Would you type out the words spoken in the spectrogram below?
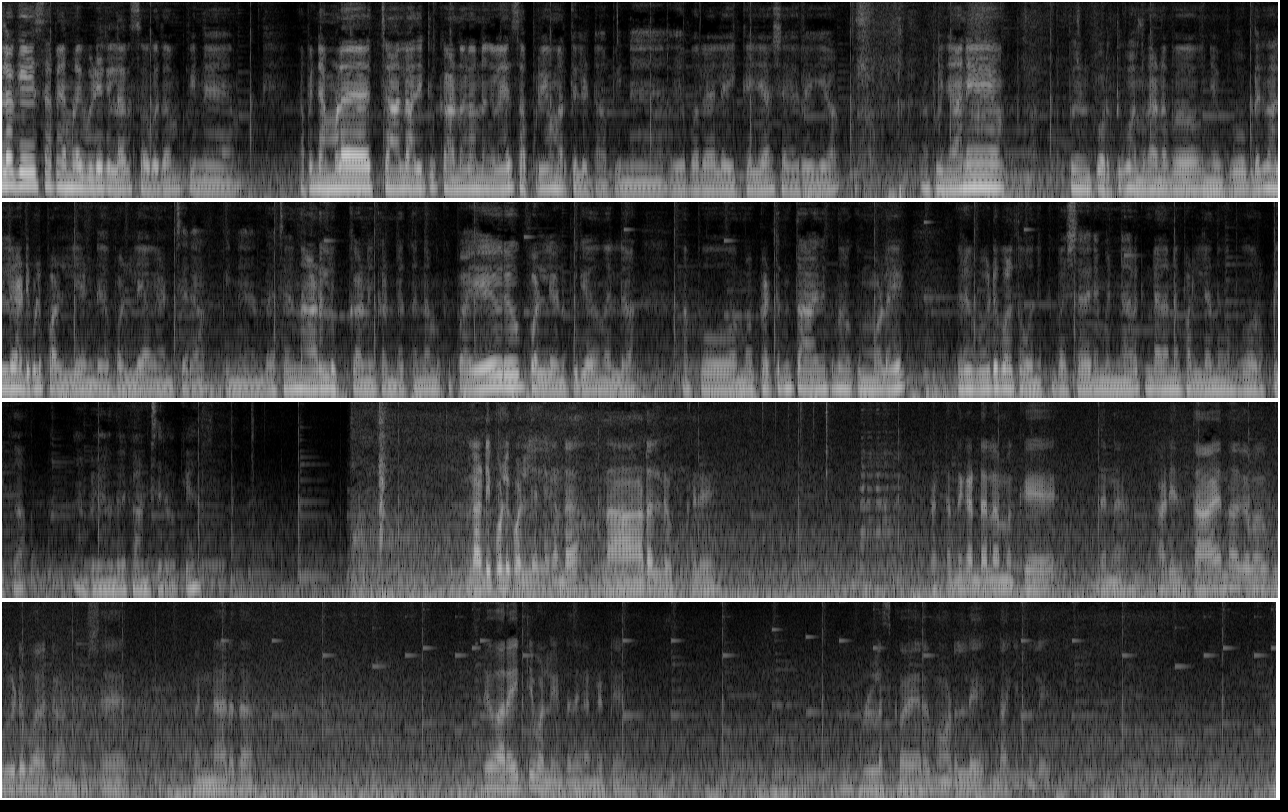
Hello guys അപ്പോൾ നമ്മളെ വീഡിയോക്ക് എല്ലാവർക്കും സ്വാഗതം. പിന്നെ അപ്പം നമ്മളെ ചാനൽ ആദ്യമായിട്ട് കാണുന്നവരുണ്ടെങ്കിൽ സബ്സ്ക്രൈബ് മറക്കല്ല കേട്ടോ പിന്നെ അതേപോലെ ലൈക്ക് ചെയ്യുക ഷെയർ ചെയ്യുക. അപ്പോൾ ഞാൻ പുറത്തേക്ക് വന്നതാണ്. അപ്പോൾ ഇപ്പോൾ ഇവിടെ നല്ല നല്ലൊരു അടിപൊളി പള്ളിയുണ്ട്. ആ പള്ളി ഞാൻ കാണിച്ചു തരാം. പിന്നെ എന്താ വെച്ചാൽ നാടൻ ലുക്കാണ് കണ്ടാൽ തന്നെ നമുക്ക് പഴയ ഒരു പള്ളിയാണ് പുതിയതൊന്നല്ല. അപ്പോൾ നമ്മൾ പെട്ടെന്ന് താഴെ നിൽക്ക് നോക്കുമ്പോൾ ഒരു വീട് പോലെ തോന്നിക്കും. പക്ഷേ അതിന് മുന്നാറൊക്കെ ഉണ്ടായതാണ് പള്ളിയാണെന്ന് നമുക്ക് ഉറപ്പിക്കാം. അപ്പോൾ ഞാനതിൽ കാണിച്ചു തരാം ഓക്കെ നല്ല അടിപൊളി പള്ളിയല്ലേ? കണ്ട നാടൻ ലുക്കിൽ പെട്ടെന്ന് കണ്ടാൽ നമുക്ക് തന്നെ അടി താഴെ നമുക്ക് വീട് പോലെ കാണും. പക്ഷേ മുന്നാരതാ. ഒരു വെറൈറ്റി പള്ളി ഉണ്ട് അത് കണ്ടിട്ട്. ഫുള്ള് സ്ക്വയർ മോഡലിൽ ഉണ്ടാക്കിയിട്ടുണ്ട്.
